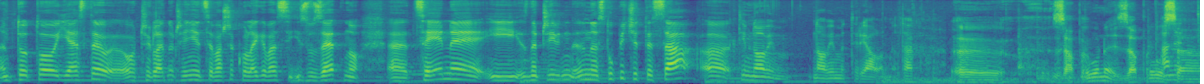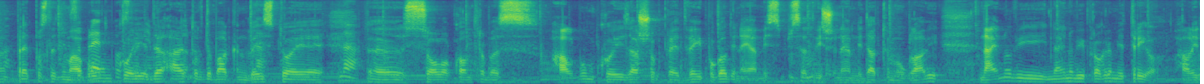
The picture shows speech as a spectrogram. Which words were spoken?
um, to, to jeste očigledno činjenice. Vaše kolege vas izuzetno uh, cene i znači Znači, nastupit ćete sa tim novim materijalom, je li tako? Zapravo ne, zapravo sa pretposlednjim albumom koji je The Art of the Balkan Bass, to je solo kontrabas album koji je izašao pre dve i po godine, ja mislim, sad više nemam ni datuma u glavi. Najnoviji program je trio, ali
